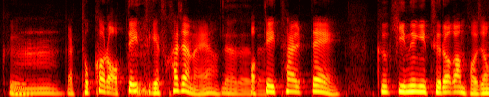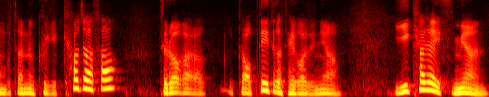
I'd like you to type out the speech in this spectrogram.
그 음. 그러니까 Docker를 업데이트 계속 하잖아요. 네네네. 업데이트 할 때 그 기능이 들어간 버전부터는 그게 켜져서 들어가 그러니까 업데이트가 되거든요. 이게 켜져 있으면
